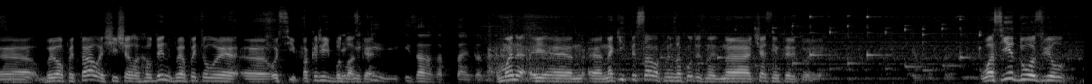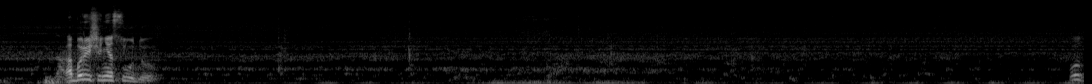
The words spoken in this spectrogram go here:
Е, ви опитали 6 годин, ви опитали е, осіб. Покажіть, будь ласка, Які, які зараз запитання до нас? у мене е, е, на яких підставах ви знаходитесь на, на частній території? У вас є дозвіл або рішення суду? От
